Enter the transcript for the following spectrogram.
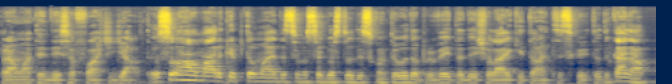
para uma tendência forte de alta. Eu sou Raul Criptomoeda. Se você gostou desse conteúdo, aproveita, deixa o like e torne-se inscrito do canal.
